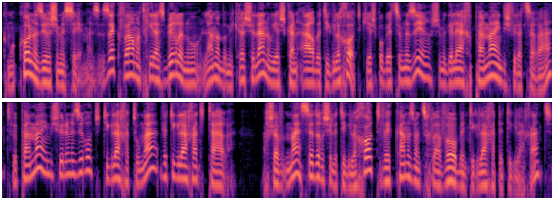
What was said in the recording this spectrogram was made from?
כמו כל נזיר שמסיים. אז זה כבר מתחיל להסביר לנו למה במקרה שלנו יש כאן ארבע תגלחות, כי יש פה בעצם נזיר שמגלח פעמיים בשביל הצהרת, ופעמיים בשביל הנזירות, תגלחת טומאה ותגלחת טהרה. עכשיו, מה הסדר של התגלחות וכמה זמן צריך לעבור בין תגלחת לתגלחת?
